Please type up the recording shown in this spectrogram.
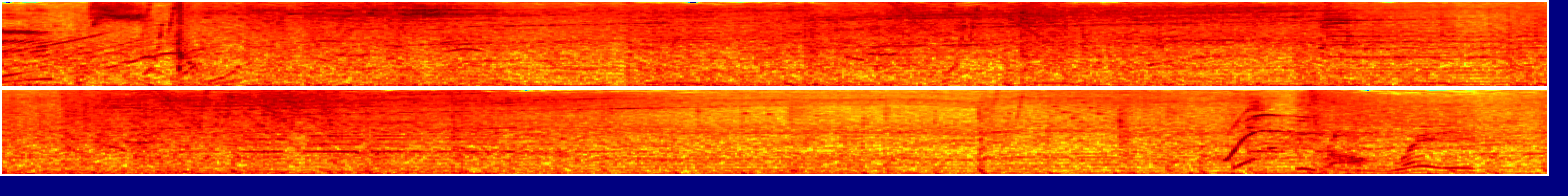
Oops. Wrong way.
